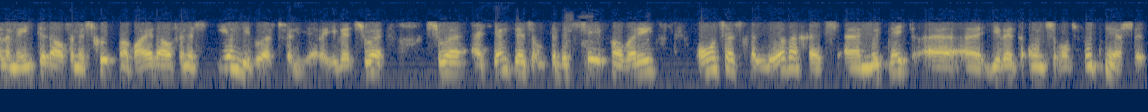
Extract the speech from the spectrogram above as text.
elemente daarvan is goed, maar baie daarvan is teen die woord van die Here. Jy weet so so ek dink dis om te besef maar hoorie ons as gelowiges uh, moet net uh, uh jy weet ons ons voet neersit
